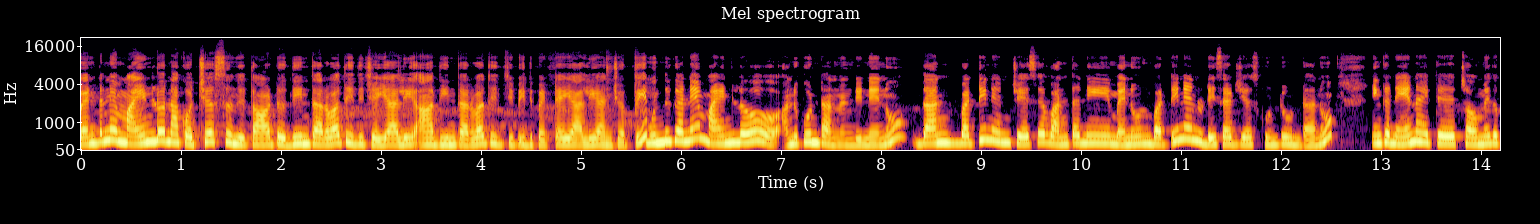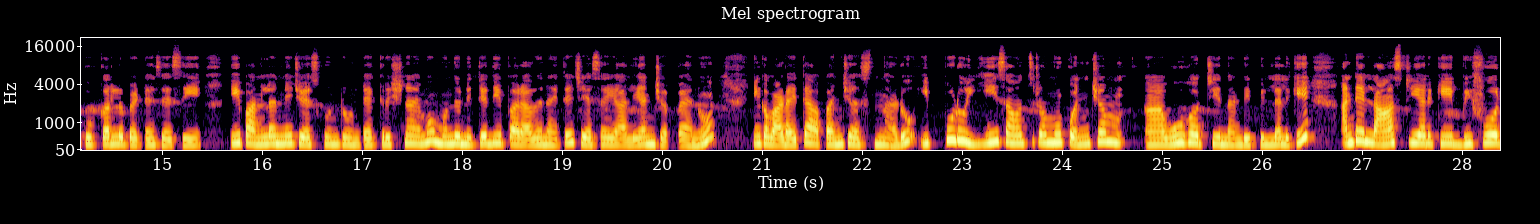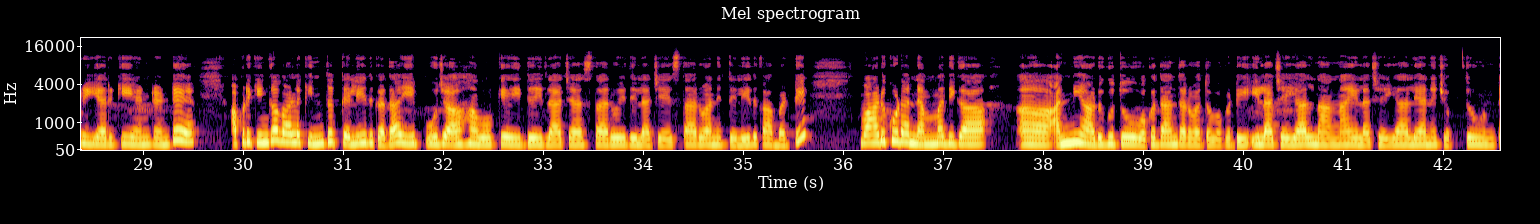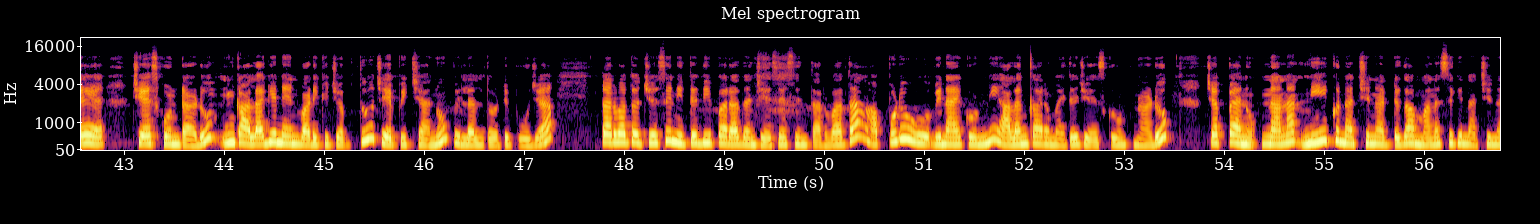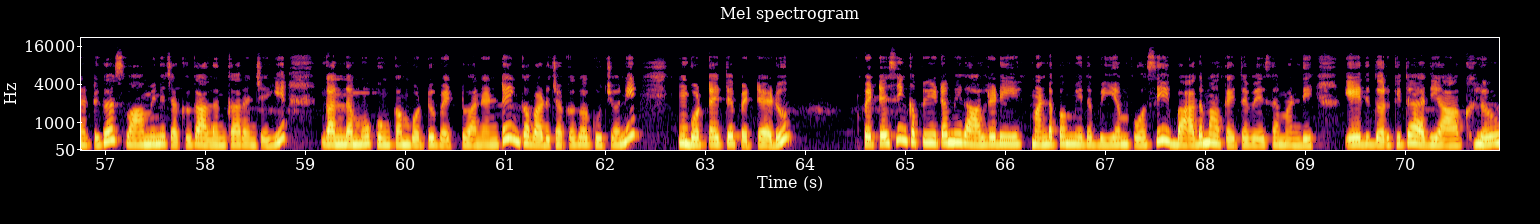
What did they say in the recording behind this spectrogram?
వెంటనే మైండ్లో నాకు వచ్చేస్తుంది థాట్ దీని తర్వాత ఇది చేయాలి ఆ దీని తర్వాత ఇది ఇది పెట్టేయాలి అని చెప్పి ముందుగానే మైండ్లో అనుకుంటానండి నేను. దాన్ని బట్టి నేను చేసే వంటని మెనూని బట్టి నేను డిసైడ్ చేసుకుంటూ ఉంటాను. ఇంకా నేనైతే చౌ మీద కుక్కర్లో పెట్టేసేసి ఈ పనులన్నీ చేసుకుంటూ ఉంటే కృష్ణ ఏమో ముందు నిత్య దీపారాధన అయితే చేసేయాలి అని చెప్పాను. ఇంకా వాడైతే ఆ పని చేస్తున్నాడు. ఇప్పుడు ఈ సంవత్సరము కొంచెం ఊహ వచ్చిందండి పిల్లలకి. అంటే లాస్ట్ ఇయర్కి బిఫోర్ ఇయర్కి ఏంటంటే అప్పటికి ఇంకా వాళ్ళకి ఇంత తెలియదు కదా ఈ పూజ ఆహా ఓకే ఇది ఇలా చేస్తారు ఇది ఇలా చేస్తారు అని తెలియదు కాబట్టి వాడు కూడా నెమ్మదిగా అన్నీ అడుగుతూ ఒకదాని తర్వాత ఒకటి ఇలా చేయాలి నాన్న ఇలా చేయాలి అని చెప్తూ ఉంటే చేసుకుంటాడు. ఇంకా అలాగే నేను వాడికి చెప్తూ చేపించాను పిల్లలతోటి పూజ. తర్వాత వచ్చేసి నిత్య దీపారాధన చేసేసిన తర్వాత అప్పుడు వినాయకుడిని అలంకారం అయితే చేసుకుంటున్నాడు. చెప్పాను నాన్న నీకు నచ్చినట్టుగా మనసుకి నచ్చినట్టుగా స్వామిని చక్కగా అలంకారం చెయ్యి. గంధము కుంకం బొట్టు పెట్టు అని అంటే ఇంకా వాడు చక్కగా కూర్చొని బొట్టు అయితే పెట్టాడు. పెట్టేసి ఇంకా పీట మీద ఆల్రెడీ మండపం మీద బియ్యం పోసి బాదమాకైతే వేసామండి. ఏది దొరికితే అది ఆకులు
